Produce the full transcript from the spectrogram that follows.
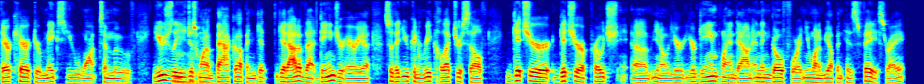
their character makes you want to move. Usually you just mm-hmm. want to back up and get get out of that danger area so that you can recollect yourself, get your get your approach, uh, you know, your your game plan down, and then go for it. And you want to be up in his face, right?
